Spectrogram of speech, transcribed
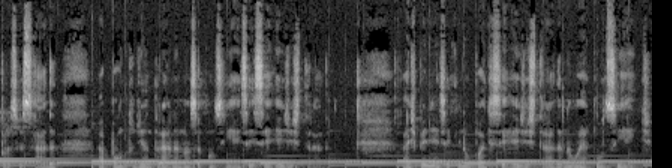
processada a ponto de entrar na nossa consciência e ser registrada. A experiência que não pode ser registrada não é consciente.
